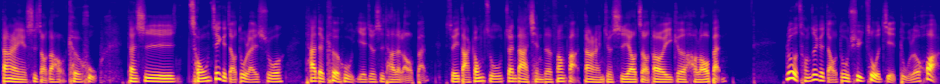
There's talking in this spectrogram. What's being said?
当然也是找到好客户。但是从这个角度来说，他的客户也就是他的老板，所以打工族赚大钱的方法，当然就是要找到一个好老板。如果从这个角度去做解读的话，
